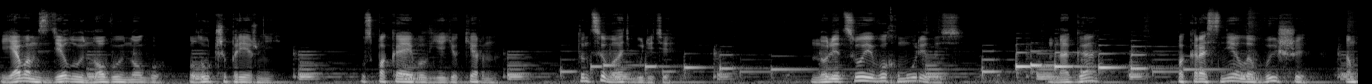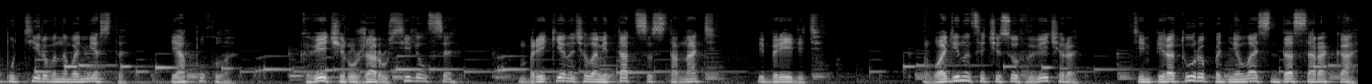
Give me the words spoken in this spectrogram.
я вам сделаю новую ногу, лучше прежней». Успокаивал ее Керн. «Танцевать будете». Но лицо его хмурилось. Нога покраснела выше ампутированного места и опухла. К вечеру жар усилился, Брике начала метаться, стонать и бредить. В 11 часов вечера температура поднялась до 40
